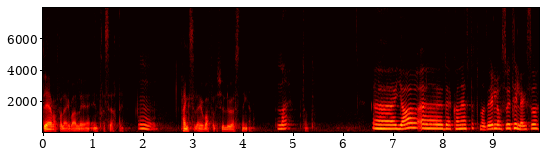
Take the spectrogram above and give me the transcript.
Det er i hvert fall jeg veldig interessert i. Mm. Fengsel er jo i hvert fall ikke løsningen. Nei. Uh, ja, uh, det kan jeg støtte meg til. Også I tillegg så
